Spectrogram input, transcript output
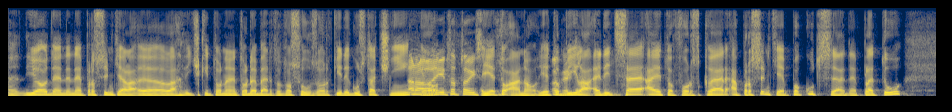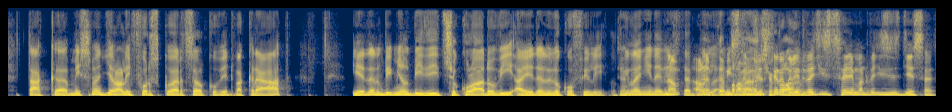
Eh, Jo, ne, ne, ne, prosím tě, eh, lahvičky to ne, to neber, toto jsou vzorky degustační. Ano, jo? je to to isté. Je to ano, je to Ok. okay. bílá edice a je to Foursquare a prosím tě, pokud se nepletu, tak eh, my jsme dělali Foursquare celkově dvakrát. Jeden by měl být víc čokoládový a jeden do kofily. No, nevíte, ale pile- myslím, práve že ste robili čokoládový. 2007 a 2010.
